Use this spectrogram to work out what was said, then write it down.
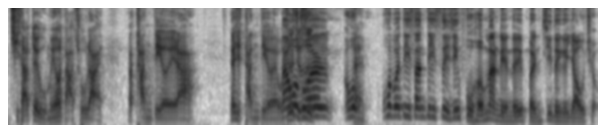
其他队伍没有打出来，要弹掉的啦，而且坦掉的。我觉得就是会会不会第三第四已经符合曼联的本季的一个要求？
